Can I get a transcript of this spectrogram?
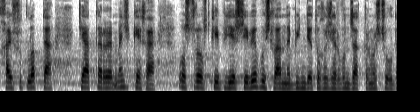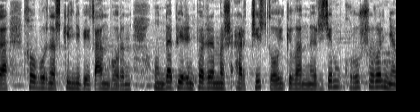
Хайшутлап та театр мәншкеха Островский пьесебе бушланны бинде тухы жервун заккырмыш чулда хыбурнас килнебек анбурын. Онда перен перемыш артист Ольга Ивановна Рзем грушу роль не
